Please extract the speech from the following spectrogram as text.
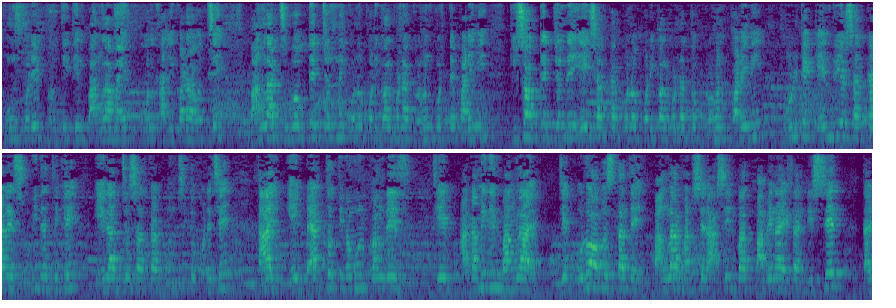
খুন করে প্রতিদিন বাংলা মায়ের কোল খালি করা হচ্ছে। বাংলার যুবকদের জন্য কোনো পরিকল্পনা গ্রহণ করতে পারেনি। কৃষকদের জন্য এই সরকার কোনো পরিকল্পনা তো গ্রহণ করেনি। উল্টে কেন্দ্রীয় সরকারের সুবিধা থেকে এই রাজ্য সরকার বঞ্চিত করেছে। তাই এই ব্যর্থ তৃণমূল কংগ্রেস যে আগামী দিন বাংলায় যে কোনো অবস্থাতে বাংলার মানুষের আশীর্বাদ পাবে না এটা নিশ্চিত। তাই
